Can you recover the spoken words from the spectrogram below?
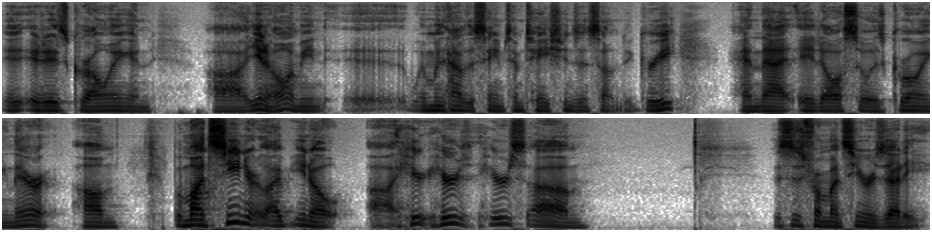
it, it is growing, and uh, you know, I mean, uh, women have the same temptations in some degree, and that it also is growing there. Um, but Monsignor, you know, uh, here, here's here's um, this is from Monsignor Rossetti.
